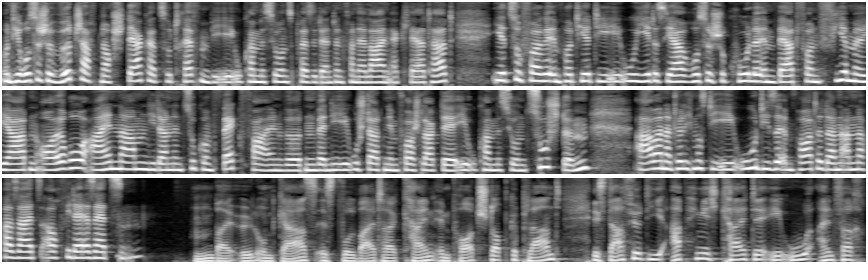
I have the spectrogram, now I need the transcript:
und die russische Wirtschaft noch stärker zu treffen, wie EU-Kommissionspräsidentin von der Leyen erklärt hat. Ihr zufolge importiert die EU jedes Jahr russische Kohle im Wert von vier Milliarden Euro, Einnahmen, die dann in Zukunft wegfallen würden, wenn die EU-Staaten dem Vorschlag der EU-Kommission zustimmen. Aber natürlich muss die EU diese Importe dann andererseits auch wieder ersetzen. Hm, bei Öl und Gas ist wohl weiter kein Importstopp geplant. Ist dafür die Abhängigkeit der EU einfach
